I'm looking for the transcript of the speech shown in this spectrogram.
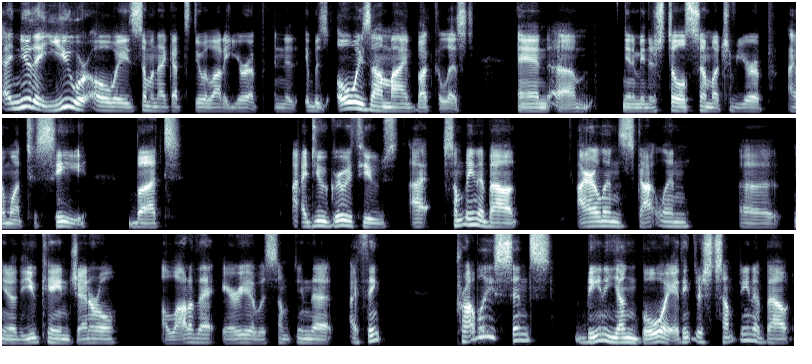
I knew that you were always someone that got to do a lot of Europe, and it, it was always on my bucket list. And um, you know, I mean, there's still so much of Europe I want to see, but I do agree with you. I, something about Ireland, Scotland, uh, you know, the UK in general, a lot of that area was something that I think probably since being a young boy, I think there's something about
